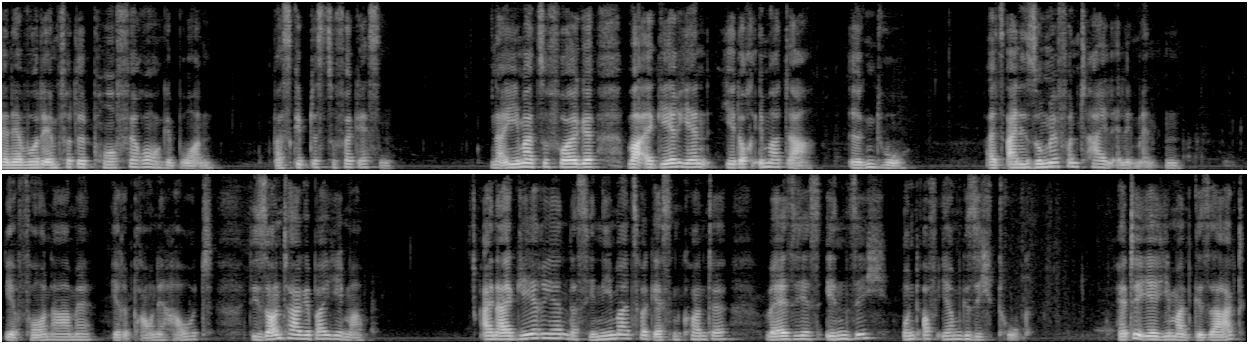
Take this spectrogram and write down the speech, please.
denn er wurde im Viertel Pont-Ferrand geboren. Was gibt es zu vergessen? Naima zufolge war Algerien jedoch immer da, irgendwo, als eine Summe von Teilelementen, ihr Vorname, ihre braune Haut, die Sonntage bei Jema. Ein Algerien, das sie niemals vergessen konnte, weil sie es in sich und auf ihrem Gesicht trug. Hätte ihr jemand gesagt,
